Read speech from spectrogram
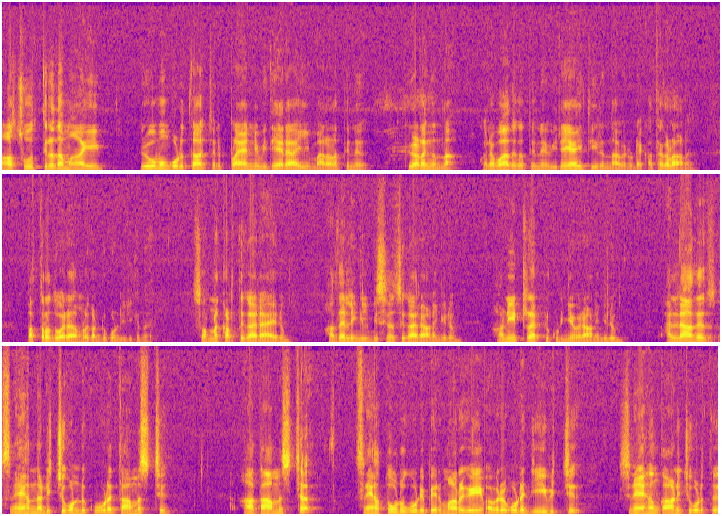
ആസൂത്രിതമായി രൂപം കൊടുത്ത ചില പ്ലാനിന് വിധേയരായി മരണത്തിന് കീഴടങ്ങുന്ന കൊലപാതകത്തിന് വിരയായിത്തീരുന്ന അവരുടെ കഥകളാണ് പത്രദ്വാര നമ്മൾ കണ്ടുകൊണ്ടിരിക്കുന്നത്. സ്വർണക്കടത്തുകാരായാലും അതല്ലെങ്കിൽ ബിസിനസ്സുകാരാണെങ്കിലും ഹണി ട്രാപ്പിൽ കുടുങ്ങിയവരാണെങ്കിലും അല്ലാതെ സ്നേഹം നടിച്ചുകൊണ്ട് കൂടെ താമസിച്ച് ആ താമസിച്ച സ്നേഹത്തോടു കൂടി പെരുമാറുകയും അവരുടെ കൂടെ ജീവിച്ച് സ്നേഹം കാണിച്ചു കൊടുത്ത്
